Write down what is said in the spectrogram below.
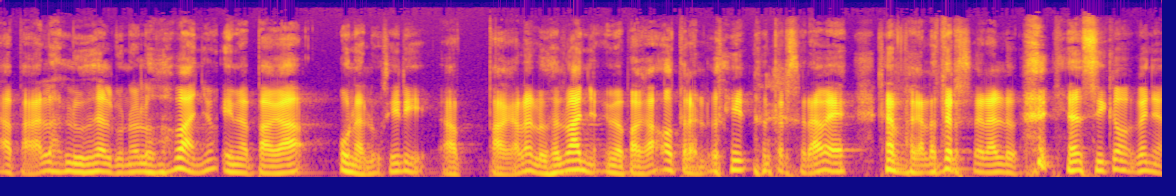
apaga las luces de alguno de los dos baños y me apaga una luz. Siri, apaga la luz del baño y me apaga otra luz. Y la tercera vez me apaga la tercera luz. Y así como, coño,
